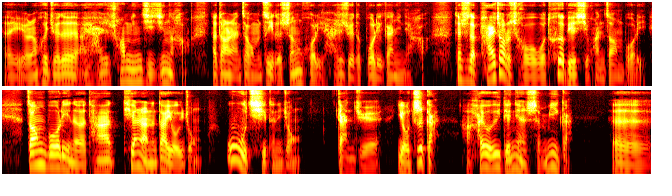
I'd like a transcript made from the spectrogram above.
呃，有人会觉得，哎，还是窗明几净的好。那当然，在我们自己的生活里，还是觉得玻璃干净点好。但是在拍照的时候，我特别喜欢脏玻璃。脏玻璃呢，它天然的带有一种雾气的那种。感觉有质感啊，还有一点点神秘感，呃，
